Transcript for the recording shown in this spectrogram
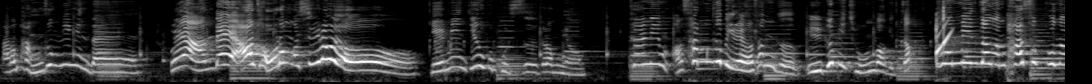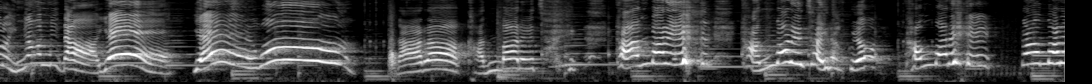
나랑 방송님인데 왜 안 돼? 아 저런 거 싫어요 예민 띄우고 보스 그럼요 틀림 아 3급이래요 3급 1급이 좋은 거겠죠? 훈민정은 파수꾼으로 임명합니다 예! 예! 와! 나라 간발의 차이 간발의 간발의 차이라고요? 간발의 간발의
